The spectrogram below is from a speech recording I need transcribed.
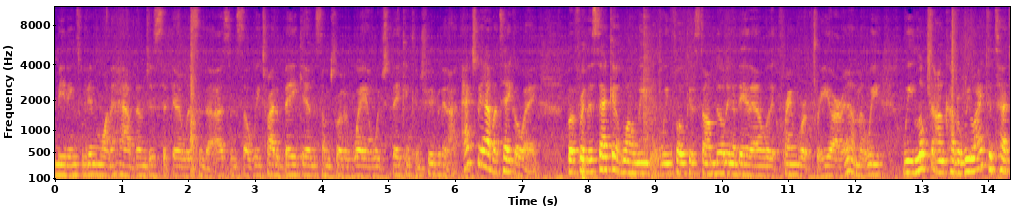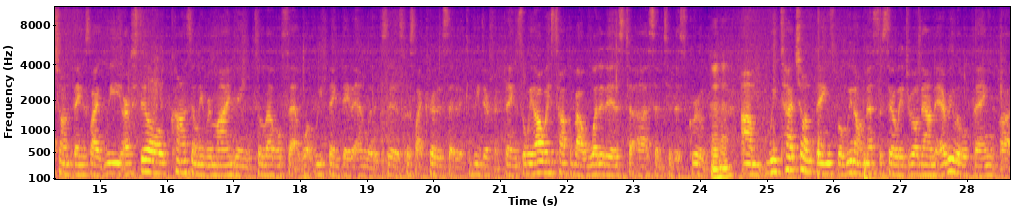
meetings. We didn't want to have them just sit there and listen to us, and so we try to bake in some sort of way in which they can contribute. And I actually have a takeaway. But for the second one, we, we focused on building a data analytic framework for ERM, and we, we look to uncover, we like to touch on things like we are still constantly reminding to level set what we think data analytics is, because like Curtis said, it can be different things. So we always talk about what it is to us and to this group. Mhm. Um, we touch on things, but we don't necessarily drill down to every little thing. Uh,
